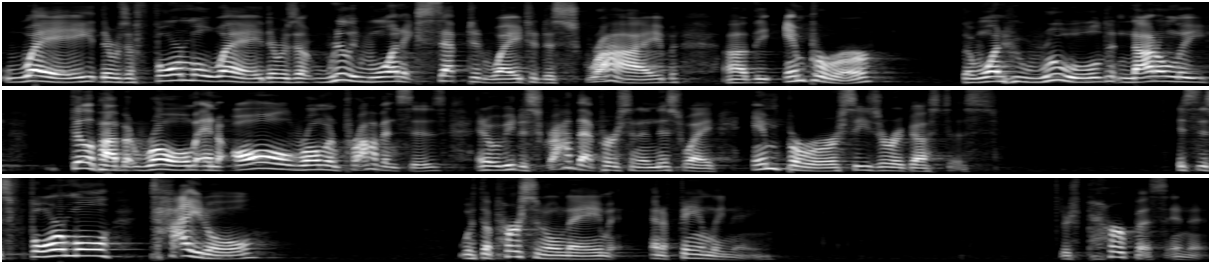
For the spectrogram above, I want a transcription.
way, there was a formal way, there was a really one accepted way to describe uh, the emperor, the one who ruled not only Philippi, but Rome and all Roman provinces. And it would be described that person in this way Emperor Caesar Augustus. It's this formal title with a personal name and a family name. There's purpose in it.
